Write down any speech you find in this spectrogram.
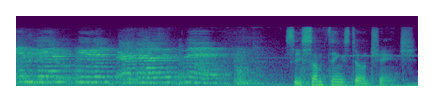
and band students are now dismissed. See, some things don't change.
